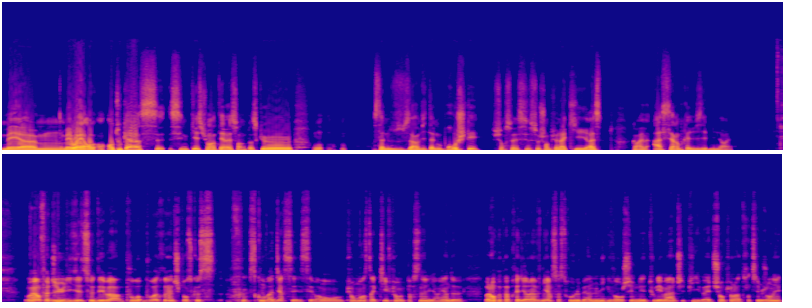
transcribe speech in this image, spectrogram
Mais euh, mais ouais, en, tout cas, c'est une question intéressante parce que on, ça nous invite à nous projeter sur ce, ce, championnat qui reste quand même assez imprévisible, mine de rien. Ouais, en fait, j'ai eu l'idée de ce débat. Pour, pour être honnête, je pense que ce qu'on va dire, c'est, c'est vraiment purement instinctif, purement personnel. Il n'y a rien de. Voilà, on peut pas prédire l'avenir. Ça se trouve, le Bayern Munich va enchaîner tous les matchs et puis il va être champion la 30e journée.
